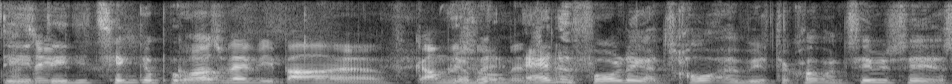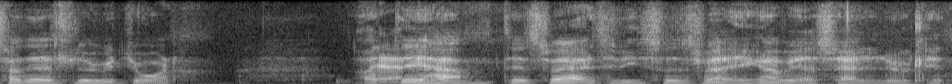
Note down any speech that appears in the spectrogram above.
Det er det, de tænker på. Det kan også være, at vi bare er gamle små Jamen, mennesker. alle forlæggere tror, at hvis der kommer en tv-serie, så er det lykke gjort. Og Ja. det har desværre altid vist sig desværre ikke at være særlig lykkeligt.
